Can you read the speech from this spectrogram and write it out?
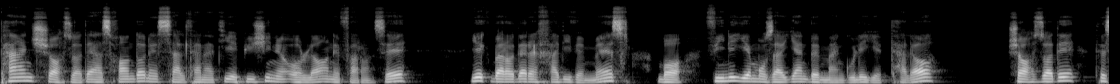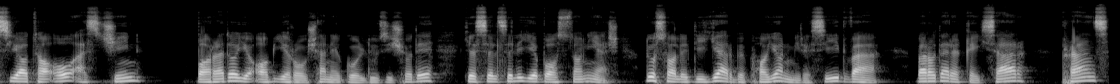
پنج شاهزاده از خاندان سلطنتی پیشین اورلان فرانسه، یک برادر خدیو مصر با فینه مزین به منگوله طلا، شاهزاده تسیاتاو از چین با ردای آبی روشن گلدوزی شده که سلسله باستانیش دو سال دیگر به پایان می رسید و برادر قیصر پرنس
